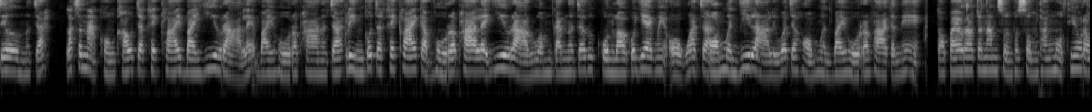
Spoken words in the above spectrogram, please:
ซิลนะจ๊ะ ลักษณะของเขาจะคล้ายๆ ใบยี่หร่าและใบโหระพานะจ๊ะกลิ่นก็จะคล้ายๆ กับโหระพาและยี่หร่ารวมกันนะจ๊ะทุกคนเราก็แยกไม่ออกว่าจะหอมเหมือนยี่หร่าหรือว่าจะหอมเหมือนใบโหระพากันแน่ ต่อไปเราจะนำส่วนผสมทั้งหมดที่เรา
